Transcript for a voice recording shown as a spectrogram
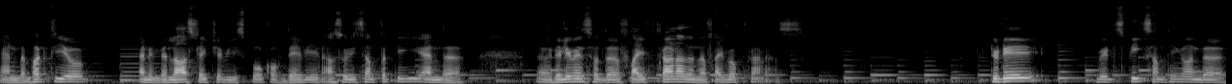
and the Bhakti Yoga. And in the last lecture, we spoke of Devi and Asuri Sampati and the uh, relevance of the five pranas and the five pranas. Today, we'll speak something on the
